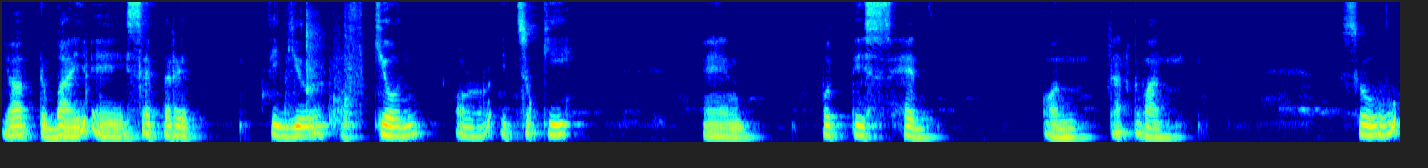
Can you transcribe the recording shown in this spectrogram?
you have to buy a separate figure of Kyon or Itsuki. And put this head on that one. So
